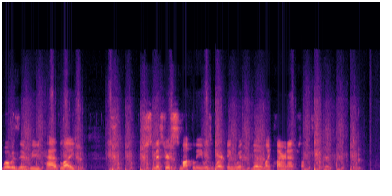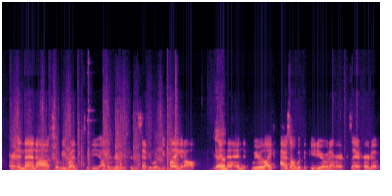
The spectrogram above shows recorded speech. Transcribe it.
what was it? We had like Mr. Smuckley was working with the like clarinet or something stupid. Or, and then uh so we went to the other rooms because he said we wouldn't be playing at all. Yeah. And then we were like, I was on Wikipedia or whatever because I had heard of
